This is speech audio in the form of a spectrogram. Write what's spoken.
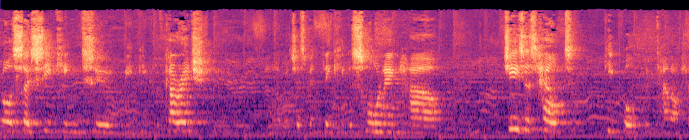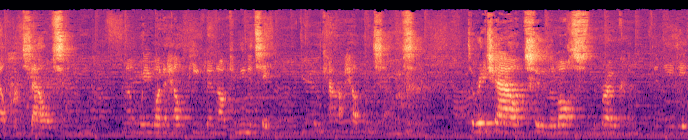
We're also seeking to be people of courage. Uh, we've just been thinking this morning how Jesus helped people who cannot help themselves. And we want to help people in our community who cannot help themselves. To reach out to the lost, the broken, the needy,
